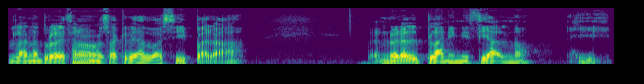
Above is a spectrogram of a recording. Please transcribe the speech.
la naturaleza no nos ha creado así para... No era el plan inicial, ¿no? Y,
